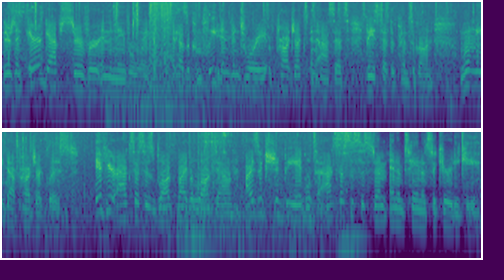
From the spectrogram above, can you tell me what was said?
There's an air-gapped server in the Naval Wing. It has a complete inventory of projects and assets based at the Pentagon. We'll need that project list. If your access is blocked by the lockdown, ISAC should be able to access the system and obtain a security key.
